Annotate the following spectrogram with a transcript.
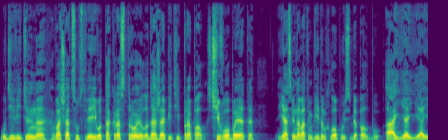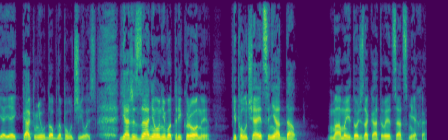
Удивительно, ваше отсутствие его так расстроило, даже аппетит пропал. С чего бы это? Я с виноватым видом хлопаю себя по лбу. Ай-яй-яй-яй, как неудобно получилось. Я же занял у него три кроны. И, получается, не отдал. Мама и дочь закатывается от смеха.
